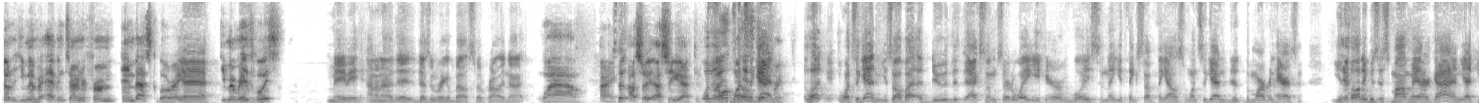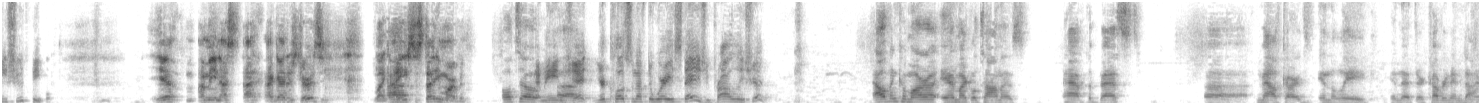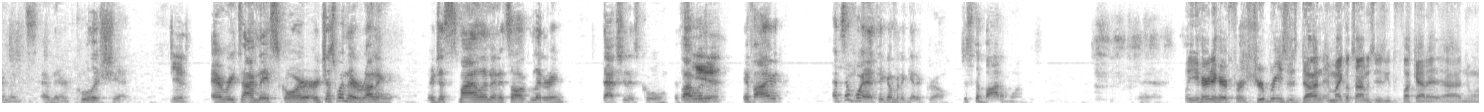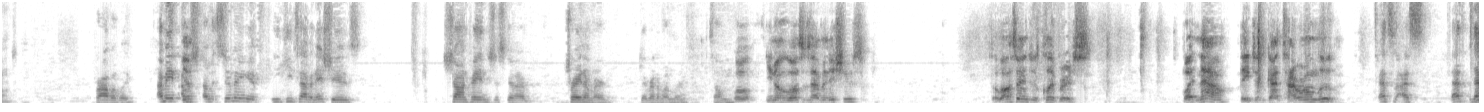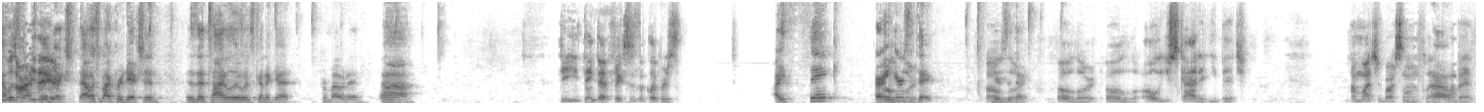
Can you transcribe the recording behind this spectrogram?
No, no, you remember Evan Turner from in basketball, right? yeah, yeah, Do you remember his voice? maybe I don't know. It doesn't ring a bell, so probably not. Wow. All right, So- I'll show you. I'll show you after. Well, But then, once it's again, different. look, once again, you saw about a dude that acts some sort of way. You hear a voice, and then you think something else. Once again, the- the Marvin Harrison. You Yeah. thought he was this mild manner guy, and yet he shoots people. Yeah, I mean, I I got his jersey. Like I Uh, used to study Marvin. Also, I mean, uh, shit, you're close enough to where he stays. You probably should. Alvin Kamara and Michael Thomas have the best uh, mouth guards in the league in that they're covered in diamonds and they're cool as shit. Yeah. Every time they score, or just when they're running, they're just smiling and it's all glittering. That shit is cool. If I was, Yeah. if I, at some point, I think I'm gonna get a grill, just the bottom one. Yeah. Well, you heard it here first. Drew Brees is done, and Michael Thomas is get the fuck out of uh, New Orleans. Probably. I mean, I'm, I'm assuming if he keeps having issues, Sean Payton's just gonna trade him or get rid of him or something. Well, you know who else is having issues? The Los Angeles Clippers. But now they just got Tyronn Lue. That's that's that that was, was my already there. prediction. That was my prediction is that Ty Lue is gonna get promoted. Uh, Do you think that fixes the Clippers? I think. All right, Oh, here's Lord. the thing. Oh, Here's Lord. the thing. Oh Lord. Oh Lord. Oh, you skied it, you bitch. I'm watching Barcelona play. Oh. My bad.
